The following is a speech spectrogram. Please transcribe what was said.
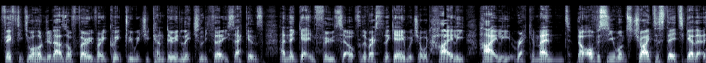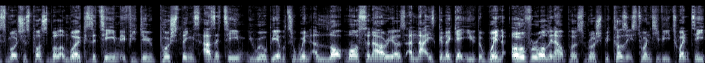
50 to 100 as Azoth very, very quickly, which you can do in literally 30 seconds, and then getting food set up for the rest of the game, which I would highly, highly recommend. Now, obviously, you want to try to stay together as much as possible and work as a team. If you do push things as a team, you will be able to win a lot more scenarios, and that is going to get you the win overall in Outpost Rush because it's 20v20.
